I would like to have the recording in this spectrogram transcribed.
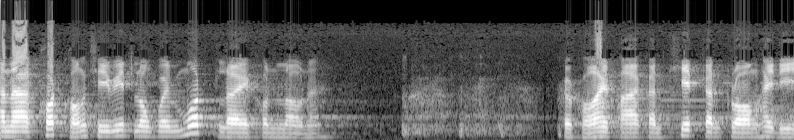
อนาคตของชีวิตลงไปหมดเลยคนเรานะ ก็ขอให้พากันคิดกันกรองให้ดี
